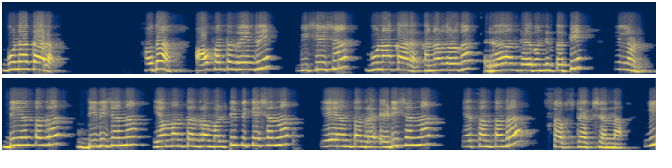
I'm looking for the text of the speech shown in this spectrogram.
ಗುಣಾಕಾರ. ಹೌದಾ? ಆಫ್ ಅಂತಂದ್ರೆ ಏನ್ರಿ? ವಿಶೇಷ ಗುಣಾಕಾರ. ಕನ್ನಡದೊಳಗ ರ ಅಂತ ಹೇಳಿ ಬಂದಿರ್ತತಿ. ಇಲ್ಲಿ ನೋಡ್ರಿ ಡಿ ಅಂತಂದ್ರ ಡಿವಿಷನ್ ಎಂ ಅಂತಂದ್ರ ಮಲ್ಟಿಫಿಕೇಶನ್ ಎ ಅಂತಂದ್ರ ಎಡಿಷನ್ ಎಸ್ ಅಂತಂದ್ರ ಸಬ್ಸ್ಟ್ರಾಕ್ಷನ್ ಈ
